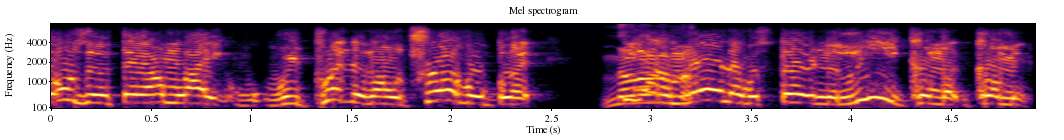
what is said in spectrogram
those are the things I'm like, we putting it on trouble, but No, he no, had no, a man that was third in the league coming coming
